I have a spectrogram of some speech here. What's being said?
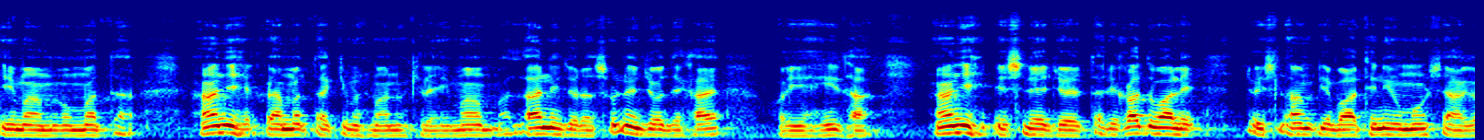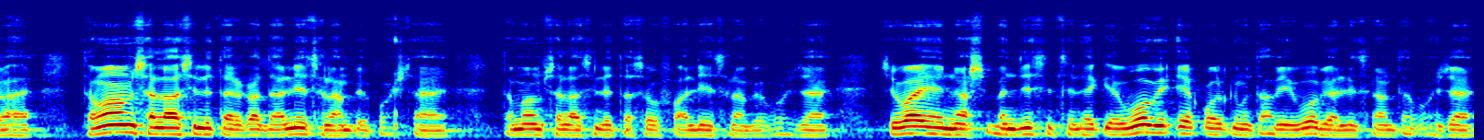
امام امت تھا۔ ہاں جی قیامت تک کہ مسلمانوں کے لیے امام اللہ نے جو رسول نے جو دکھائے وہ یہی تھا۔ ہاں جی اس لیے جو ہے طریقت والے جو اسلام کے باطنی امور سے آگاہ ہے، تمام سلاسل ترکت علیہ السلام پہ پہنچتا ہے۔ تمام سلاسل تصوف علیہ السلام پہ پہنچتا ہے سوائے نقش بندی سے لے کے وہ بھی ایک قول کے مطابق وہ بھی علیہ السلام تک پہنچا ہے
